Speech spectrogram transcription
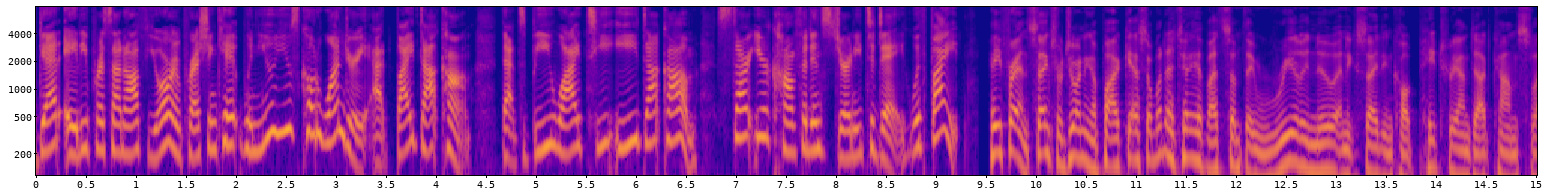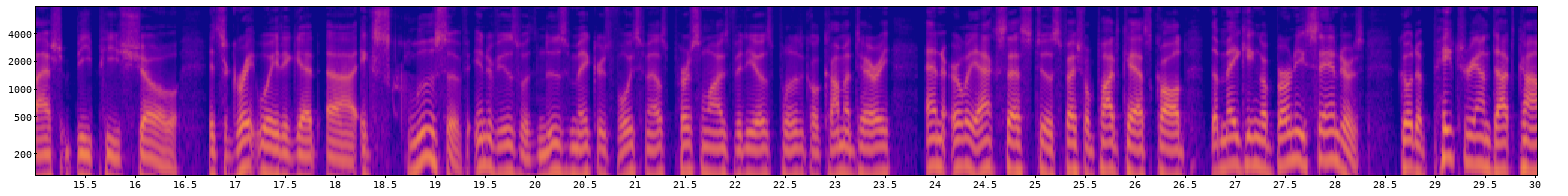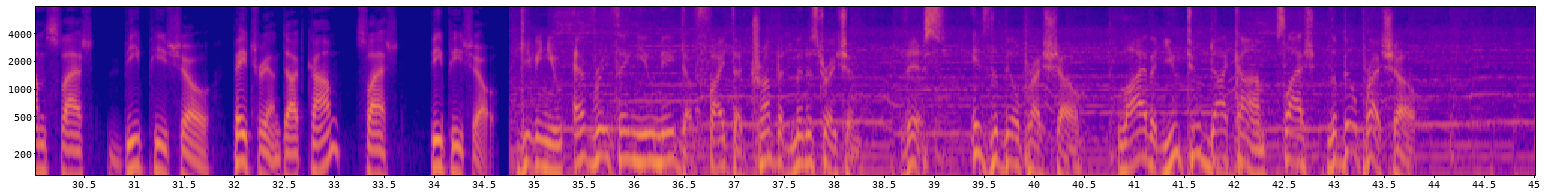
Get 80% off your impression kit when you use code WONDERY at Byte.com. That's B-Y-T-E dot com. Start your confidence journey today with Byte. Hey, friends, thanks for joining a podcast. I want to tell you about something really new and exciting called patreon.com slash BP show. It's a great way to get uh, exclusive interviews with newsmakers, voicemails, personalized videos, political commentary, and early access to a special podcast called The Making of Bernie Sanders – go to patreon.com slash BP show. Patreon.com slash BP show. Giving you everything you need to fight the Trump administration. This is The Bill Press Show. Live at youtube.com slash The Bill Press Show.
